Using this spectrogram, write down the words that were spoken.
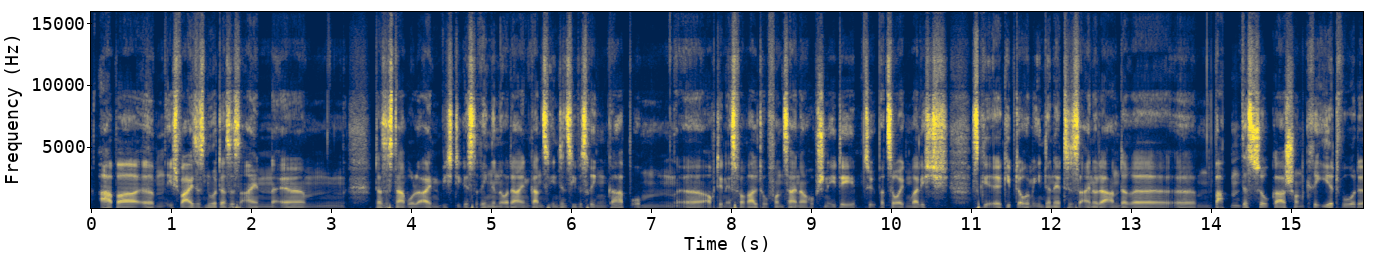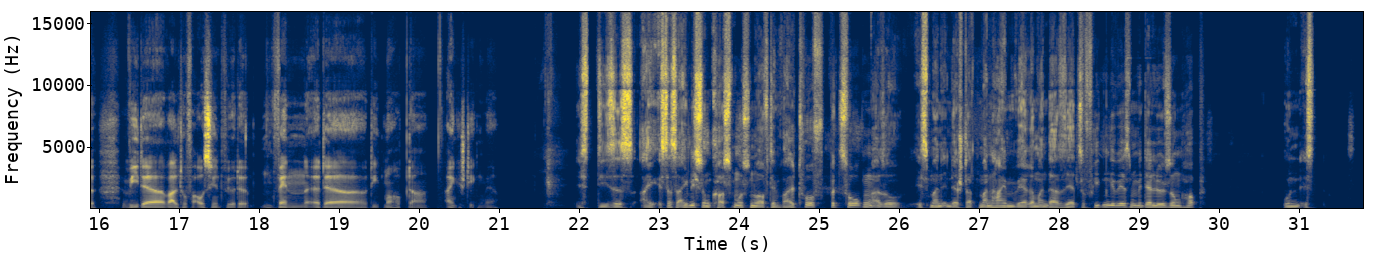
Aber ähm, ich weiß es nur, dass es ein, ähm, dass es da wohl ein wichtiges Ringen oder ein ganz intensives Ringen gab, um äh, auch den SV Waldhof von seiner hübschen Idee zu überzeugen, weil ich es äh, gibt auch im Internet das ein oder andere äh, Wappen, das sogar schon kreiert wurde, wie der Waldhof aussehen würde, wenn äh, der Dietmar Hopp da eingestiegen wäre. Ist dieses, ist das eigentlich so ein Kosmos nur auf den Waldhof bezogen? Also ist man in der Stadt Mannheim, wäre man da sehr zufrieden gewesen mit der Lösung Hopp? Und ist,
